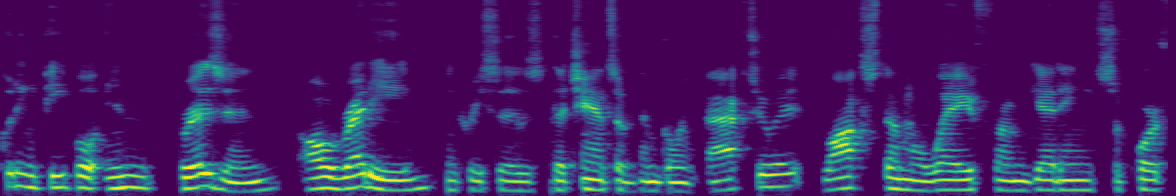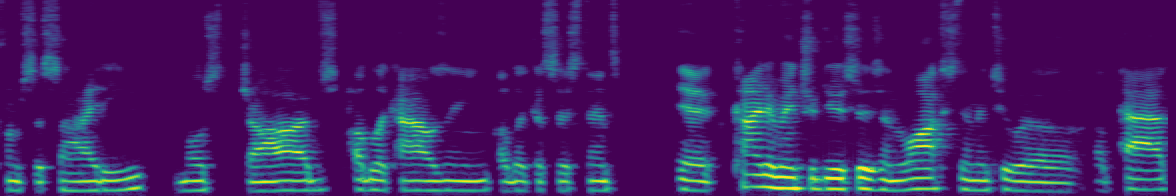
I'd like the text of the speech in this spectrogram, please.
Putting people in prison already increases the chance of them going back to it, locks them away from getting support from society, most jobs, public housing, public assistance, it kind of introduces and locks them into a, a path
